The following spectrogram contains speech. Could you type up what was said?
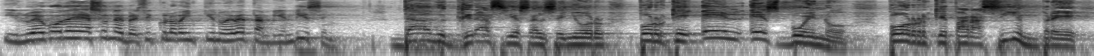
Y luego de eso en el versículo 29 también dicen, Dad gracias al Señor porque Él es bueno, porque para siempre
